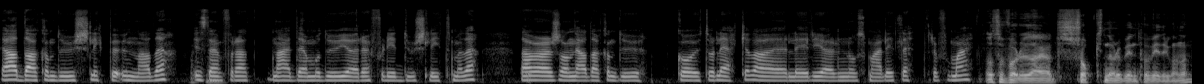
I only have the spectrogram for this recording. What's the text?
ja, da kan du slippe unna det, istedenfor at nei, det må du gjøre fordi du sliter med det. Da var det sånn, ja, da kan du gå ut og leke, da, eller gjøre noe som er litt lettere for meg. Og så får du deg et sjokk når du begynner på videregående?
